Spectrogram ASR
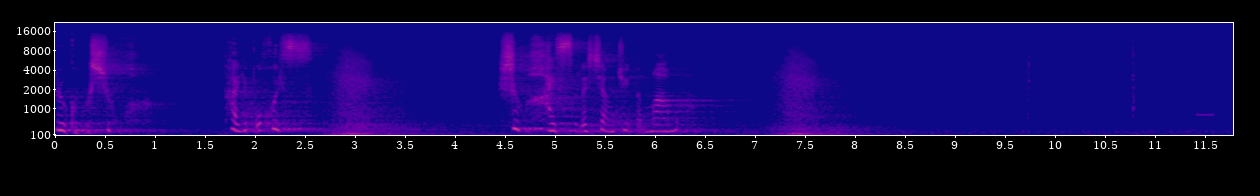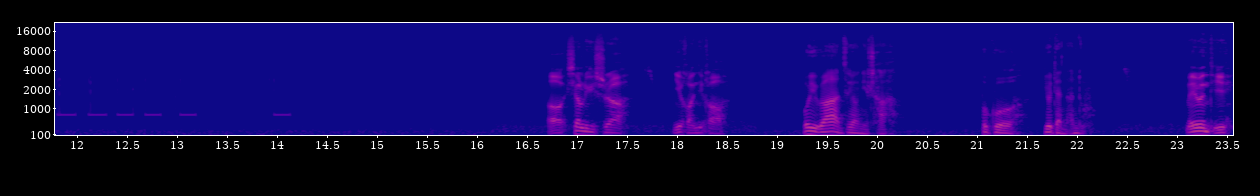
如果不是我，他也不会死。是我害死了向俊的妈妈。哦，向律师啊，你好，你好。我有个案子要你查，不过有点难度。没问题，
